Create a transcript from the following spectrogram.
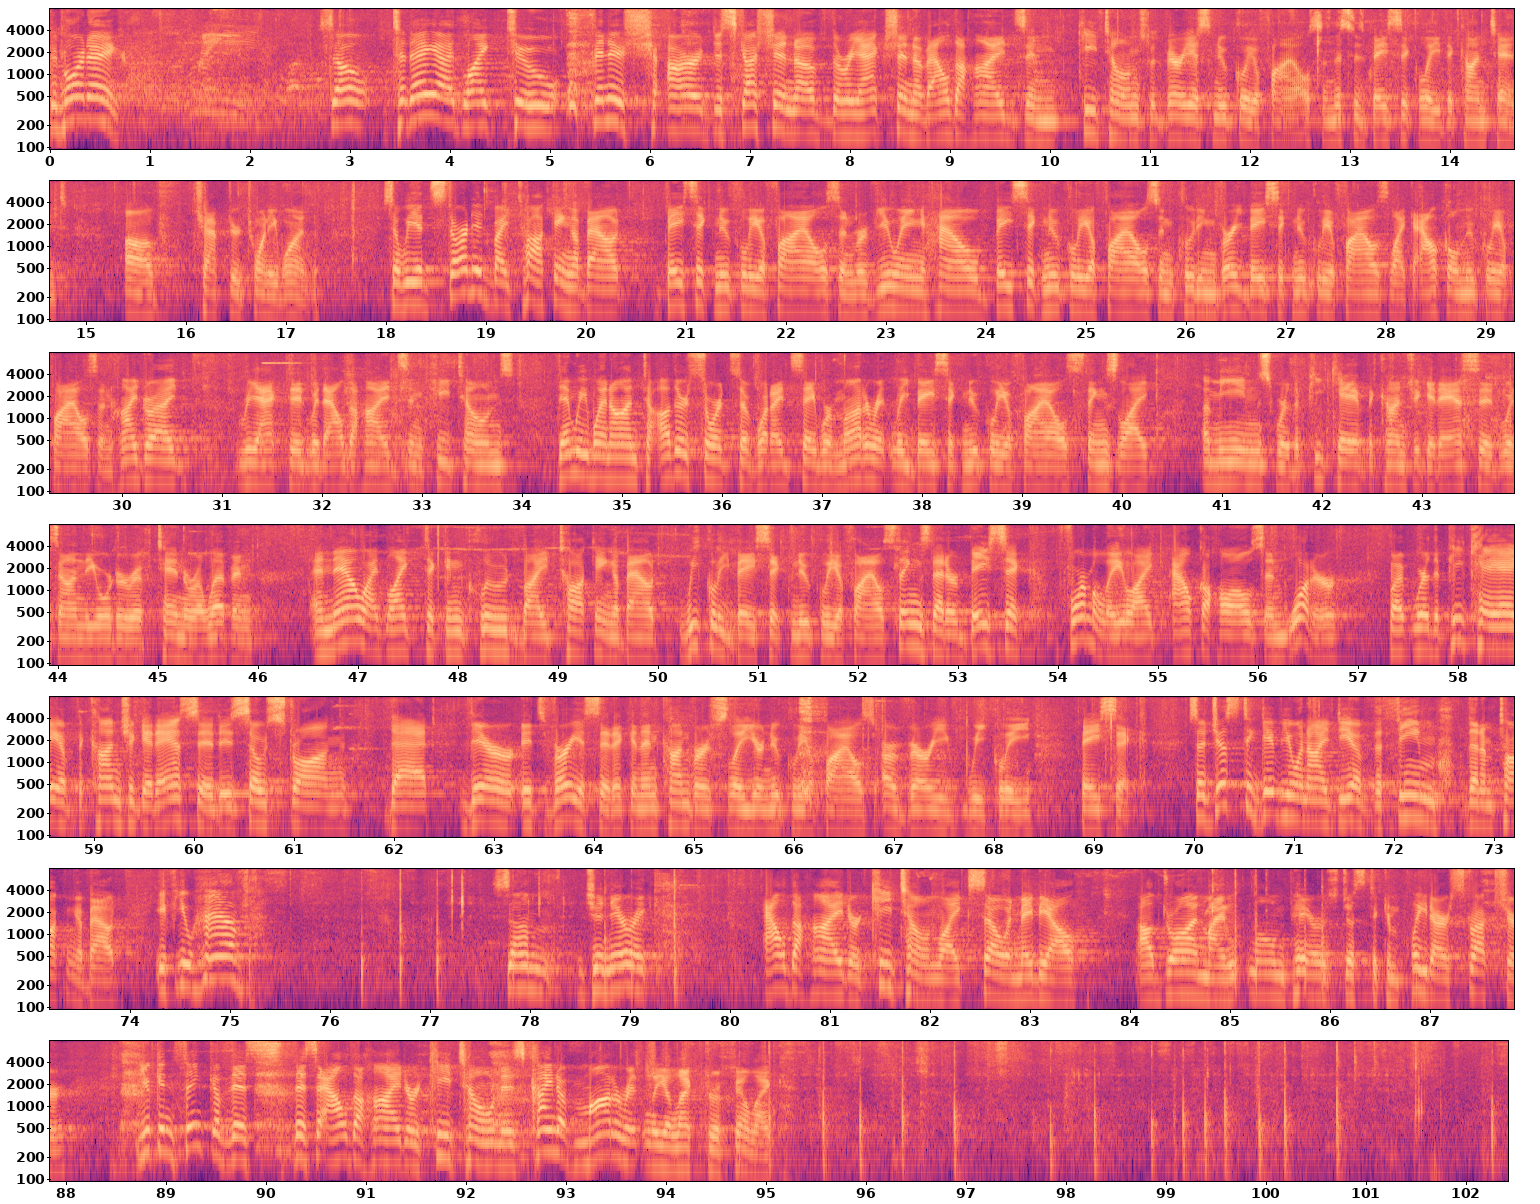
Good morning. So today I'd like to finish our discussion of the reaction of aldehydes and ketones with various nucleophiles. And this is basically the content of chapter 21. So we had started by talking about basic nucleophiles and reviewing how basic nucleophiles, including very basic nucleophiles like alkyl nucleophiles and hydride, reacted with aldehydes and ketones. Then we went on to other sorts of what I'd say were moderately basic nucleophiles, things like amines where the pK of the conjugate acid was on the order of 10 or 11 and now I'd like to conclude by talking about weakly basic nucleophiles, things that are basic formally like alcohols and water, but where the pKa of the conjugate acid is so strong that there it's very acidic, and then conversely, your nucleophiles are very weakly basic. So just to give you an idea of the theme that I'm talking about, if you have some generic aldehyde or ketone like so, and maybe I'll, I'll draw in my lone pairs just to complete our structure. You can think of this, this aldehyde or ketone as kind of moderately electrophilic.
